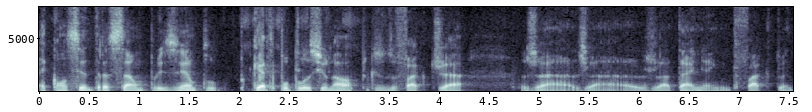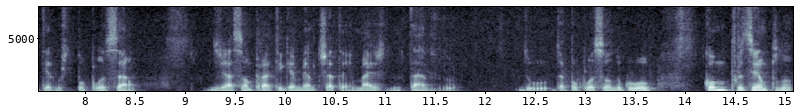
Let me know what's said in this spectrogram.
a concentração, por exemplo, quer populacional, porque de facto já, já, já, já têm, de facto, em termos de população, já são praticamente, já têm mais de metade do, do, da população do globo, como, por exemplo,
